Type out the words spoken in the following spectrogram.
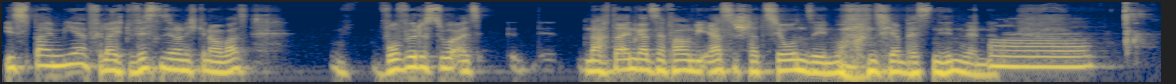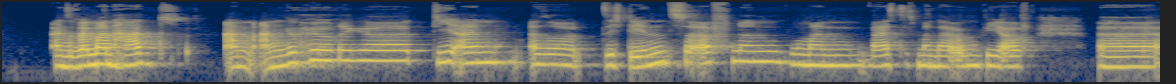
ist bei mir, vielleicht wissen sie noch nicht genau was. Wo würdest du als nach deinen ganzen Erfahrungen die erste Station sehen, wo man sich am besten hinwendet? Hm. Also wenn man hat an Angehörige, die einen, also sich denen zu öffnen, wo man weiß, dass man da irgendwie auf, äh,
